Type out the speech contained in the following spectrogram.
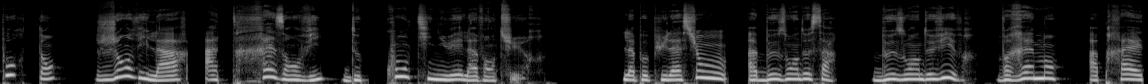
pourtant, Jean Villard a très envie de continuer l'aventure. La population a besoin de ça, besoin de vivre, vraiment, après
